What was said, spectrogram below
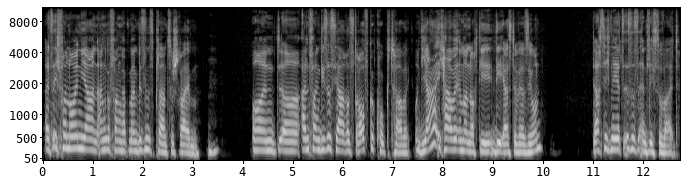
als ich vor neun Jahren angefangen habe, meinen Businessplan zu schreiben mhm. Und äh, Anfang dieses Jahres drauf geguckt habe, und ja, ich habe immer noch die, die erste Version, dachte ich mir, jetzt ist es endlich soweit.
